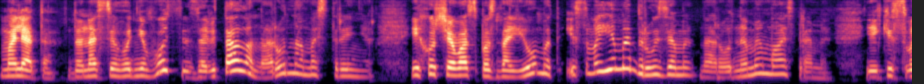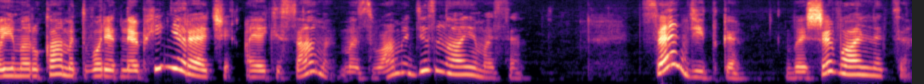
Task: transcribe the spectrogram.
Малята, до нас сьогодні в гості завітала народна майстриня і хоче вас познайомити із своїми друзями, народними майстрами, які своїми руками творять необхідні речі, а які саме ми з вами дізнаємося. Це, дітки, вишивальниця.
